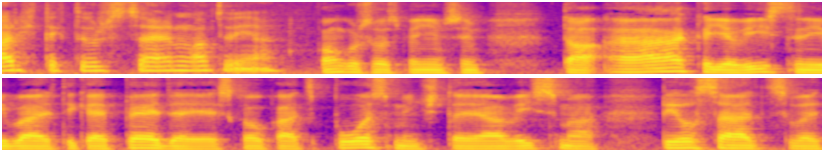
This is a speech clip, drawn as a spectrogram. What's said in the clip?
arhitektūras scēnu Latvijā. Konkursos, pieņemsim, tā ēka jau īstenībā ir tikai pēdējais kaut kāds posmiņš tajā vismā pilsētas vai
